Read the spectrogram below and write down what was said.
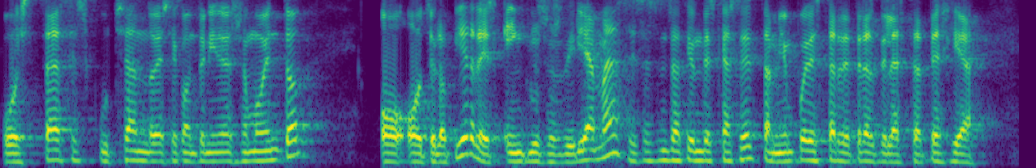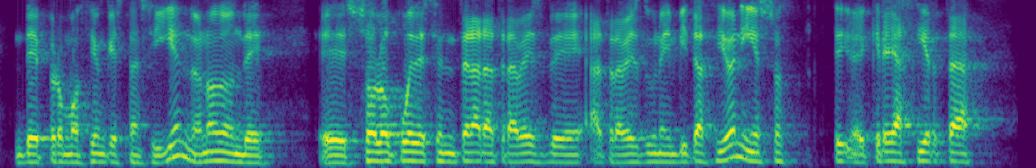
o estás escuchando ese contenido en ese momento o, te lo pierdes. E incluso os diría más, esa sensación de escasez también puede estar detrás de la estrategia de promoción que están siguiendo, ¿no? Donde eh, solo puedes entrar a través, de, a través de una invitación y eso crea cierta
